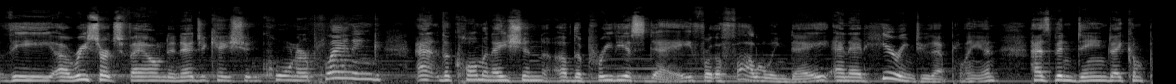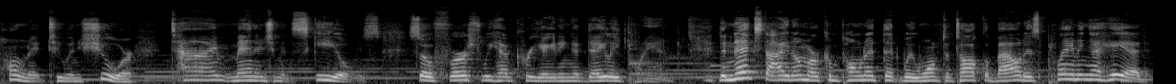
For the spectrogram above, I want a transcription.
the uh, research found in Education Corner, planning at the culmination of the previous day for the following day and adhering to that plan has been deemed a component to ensure time management skills. So, first we have creating a daily plan. The next item or component that we want to talk about is planning ahead.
